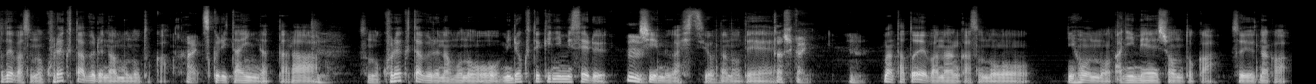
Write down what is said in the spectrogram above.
例えばそのコレクタブルなものとかはい。作りたいんだったら、そのコレクタブルなものを魅力的に見せるチームが必要なので、確かに。うん。まあ例えばなんかその日本のアニメーションとか、そういうなんか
